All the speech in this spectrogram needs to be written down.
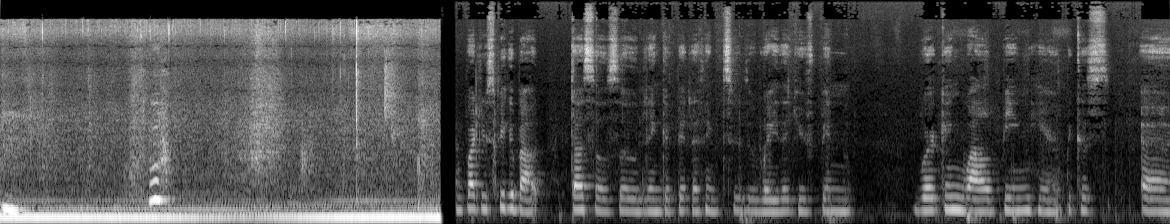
Mm. What you speak about does also link a bit, I think, to the way that you've been working while being here, because uh,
